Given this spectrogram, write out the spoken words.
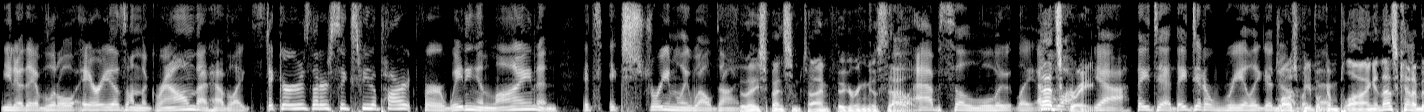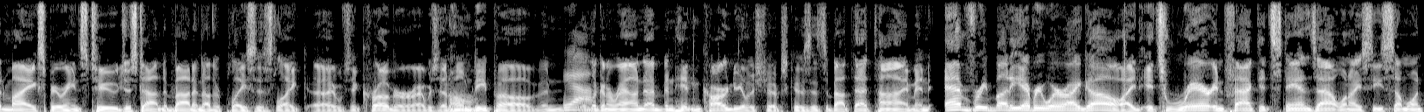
you know they have little areas on the ground that have like stickers that are six feet apart for waiting in line and it's extremely well done So they spent some time figuring this oh out. absolutely And That's lo- great. yeah they did they did a really good job Most people it. complying, and that's kind of been my experience too. Just out and about in other places, like uh, I was at Kroger, I was at Home Depot, and Oh. Yeah. looking around. I've been hitting car dealerships because it's about that time, and everybody, everywhere I go, I, it's rare. In fact, it stands out when I see someone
